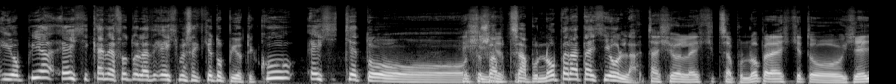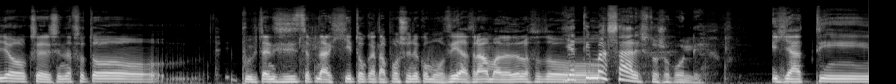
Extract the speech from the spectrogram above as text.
η οποία έχει κάνει αυτό το. Δηλαδή έχει μέσα και το ποιοτικό, έχει και το. Έχει το, το σαπουνόπερα, τα έχει όλα. Τα έχει όλα. Έχει τη σαπουνόπερα, έχει και το γέλιο. Ξέρεις, είναι αυτό το. που ήταν η συζήτηση από την αρχή, το κατά πόσο είναι κομμωδία, δράμα, δηλαδή όλο αυτό το. Γιατί μας άρεσε τόσο πολύ; Γιατί.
